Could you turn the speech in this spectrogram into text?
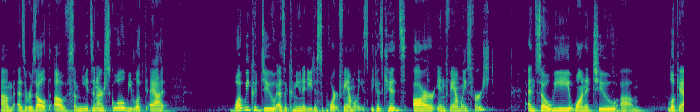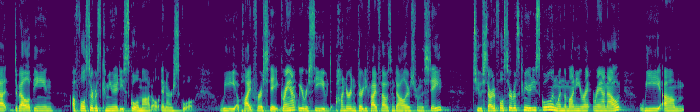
Um, as a result of some needs in our school, we looked at what we could do as a community to support families, because kids are in families first. And so we wanted to um, look at developing a full-service community school model in our school. We applied for a state grant. We received $135,000 from the state to start a full-service community school, and when the money ran out, we um,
